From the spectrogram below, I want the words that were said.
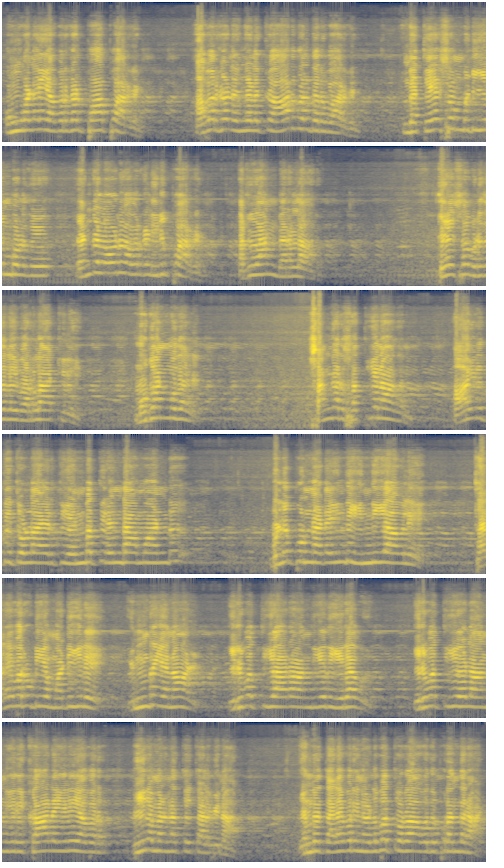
உங்களை அவர்கள் பார்ப்பார்கள். அவர்கள் எங்களுக்கு ஆறுதல் தருவார்கள். இந்த தேசம் விடியும் பொழுது எங்களோடு அவர்கள் இருப்பார்கள். அதுதான் வரலாறு. தேச விடுதலை வரலாற்றிலே முதன் முதல் சங்கர் சத்யநாதன் ஆயிரத்தி தொள்ளாயிரத்தி எண்பத்தி ரெண்டாம் ஆண்டு விழுப்புண் இந்தியாவிலே தலைவருடைய மடியிலே இன்றைய நாள் இருபத்தி ஆறாம் தேதி இரவு இருபத்தி ஏழாம் தேதி காலையிலே அவர் வீரமரணத்தை தழுவினார். இன்று தலைவரின் எழுபத்தோராவது பிறந்த நாள்.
